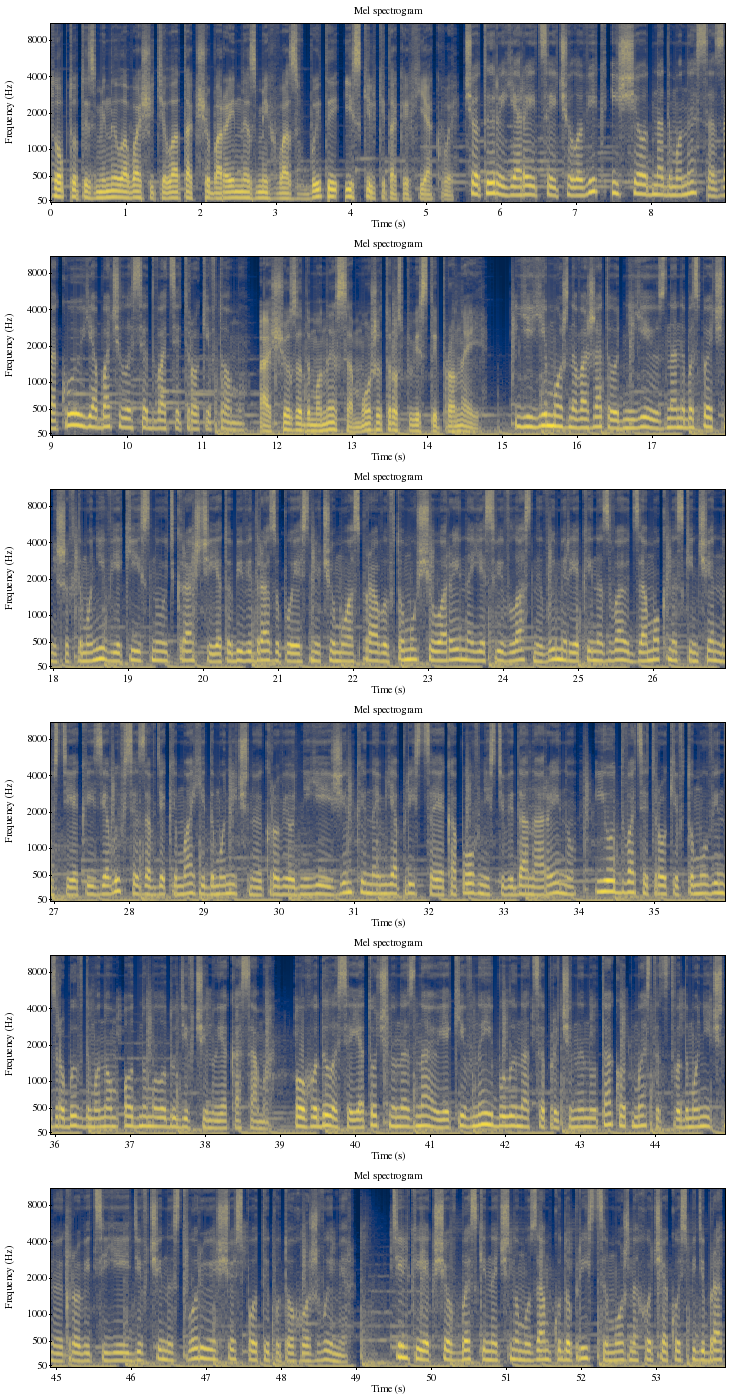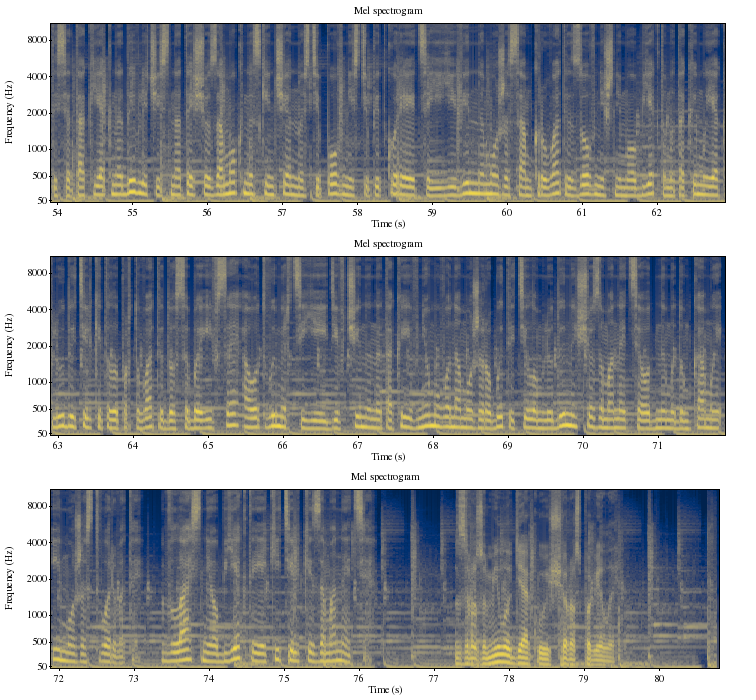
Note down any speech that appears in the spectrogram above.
Тобто ти змінила ваші тіла так, щоб Арейн не зміг вас вбити, і скільки таких, як ви? Чотири ярей цей чоловік і ще одна демонеса, за кою я бачилася 20 років тому. А що за демонеса можете розповісти про неї? Її можна вважати однією з найнебезпечніших демонів, які існують краще. Я тобі відразу поясню, чому а справи в тому, що у Арейна є свій власний вимір, який називають замок нескінченності, який з'явився завдяки магії демонічної крові однієї жінки на ім'я Прістця, яка повністю віддана Арейну, і от 20 років тому він зробив демоном одну молоду дівчину, яка сама. Погодилася, я точно не знаю, які в неї були на це причини. Ну так от мистецтво демонічної крові цієї дівчини створює щось по типу того ж вимір. Тільки якщо в безкінечному замку до прісці можна хоч якось підібратися так, як не дивлячись на те, що замок нескінченності повністю підкоряється її, він не може сам керувати зовнішніми об'єктами, такими як люди, тільки телепортувати до себе і все. А от вимір цієї дівчини не такий, в ньому вона може робити тілом людини, що заманеться одними думками, і може створювати власні об'єкти, які тільки заманеться. Зрозуміло, дякую, що розповіли.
